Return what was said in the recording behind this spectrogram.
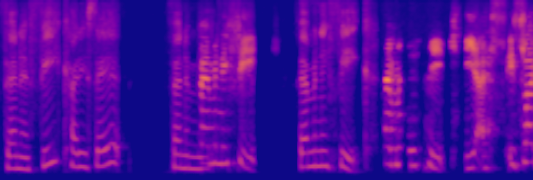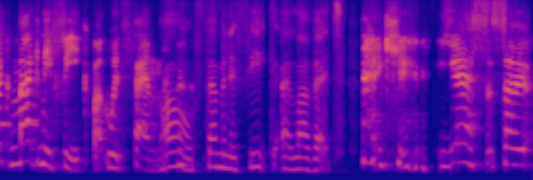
Fenifique. How do you say it? Femnifique. Femnifique. Femnifique, yes. It's like magnifique, but with fem. Oh, femnifique. I love it. Thank you. Yes. So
